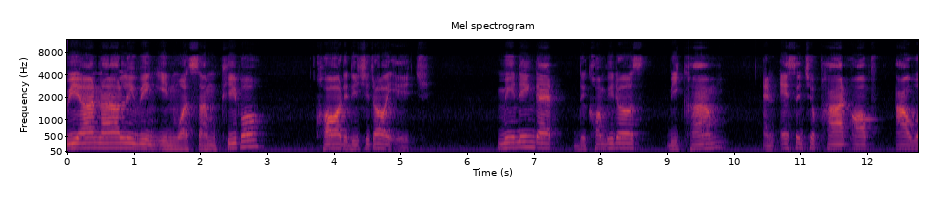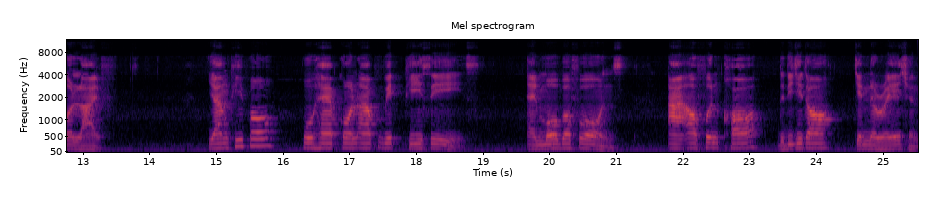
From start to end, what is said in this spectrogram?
We are now living in what some people call the digital age meaning that the computers become an essential part of our life Young people who have grown up with PCs and mobile phones are often called the digital generation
